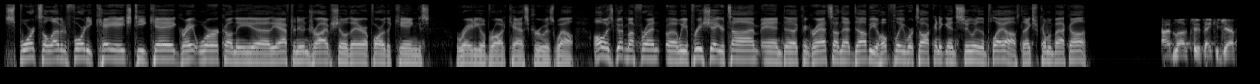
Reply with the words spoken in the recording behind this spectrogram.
Sports 1140 KHTK. Great work on the uh, the afternoon drive show there, a part of the Kings radio broadcast crew as well. Always good, my friend. Uh, we appreciate your time and uh, congrats on that W. Hopefully, we're talking again soon in the playoffs. Thanks for coming back on. I'd love to. Thank you, Jeff.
